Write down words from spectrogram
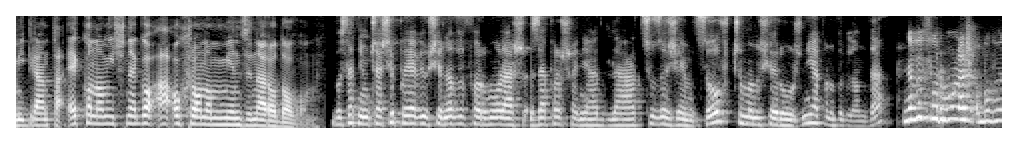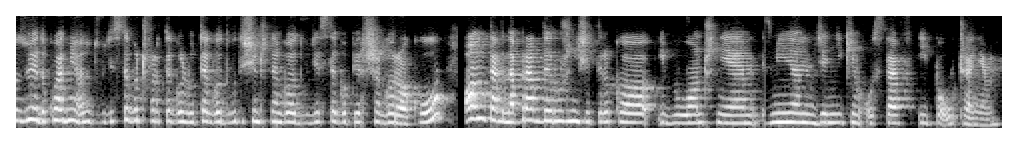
migranta ekonomicznego a ochroną międzynarodową. W ostatnim czasie pojawił się nowy formularz zaproszenia dla cudzoziemców. Czym on się różni? Jak on wygląda? Nowy formularz obowiązuje dokładnie od 24 lutego 2021 roku. On tak naprawdę różni się tylko i wyłącznie zmienionym dziennikiem ustaw i pouczeniem.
